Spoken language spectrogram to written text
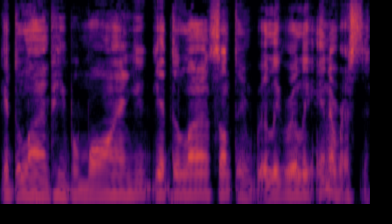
get to learn people more, and you get to learn something really really interesting.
